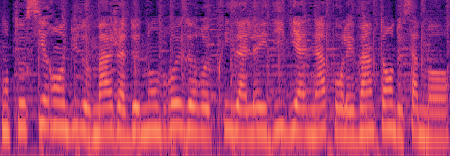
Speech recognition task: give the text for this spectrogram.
ont aussi rendu hommage à de nombreuses reprises à Lady Diana pour les 20 ans de sa mort.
